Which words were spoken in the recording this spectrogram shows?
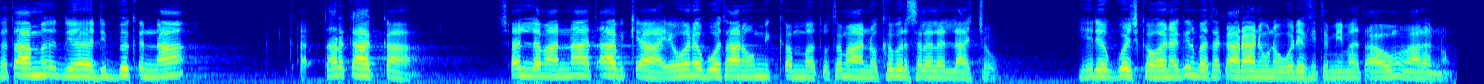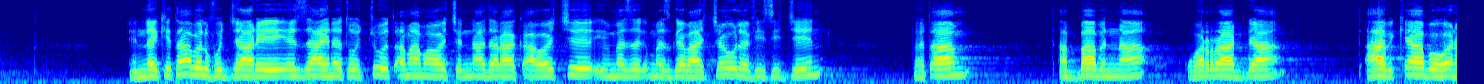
በጣም ድብቅና ጠርቃቃ ጨለማና ጣብቂያ የሆነ ቦታ ነው የሚቀመጡት ማለት ነው። ክብር ስለሌላቸው። የደጎች ከሆነ ግን በተቃራኒው ነው ወደፊት የሚመጣው ማለት ነው። እነ ኪታብ አልፉጃሬ የዚህ አይነቶቹ ጠማማዎችና ደራቃዎች መዝገባቸው ለፊ ሲጂን በጣም ጠባብና ወራዳ ጣብቂያ በሆነ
